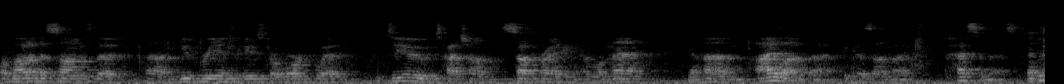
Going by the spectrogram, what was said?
a lot of the songs that um, you've reintroduced or worked with do touch on suffering and lament. Yeah. Um, I love that because I'm a pessimist and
